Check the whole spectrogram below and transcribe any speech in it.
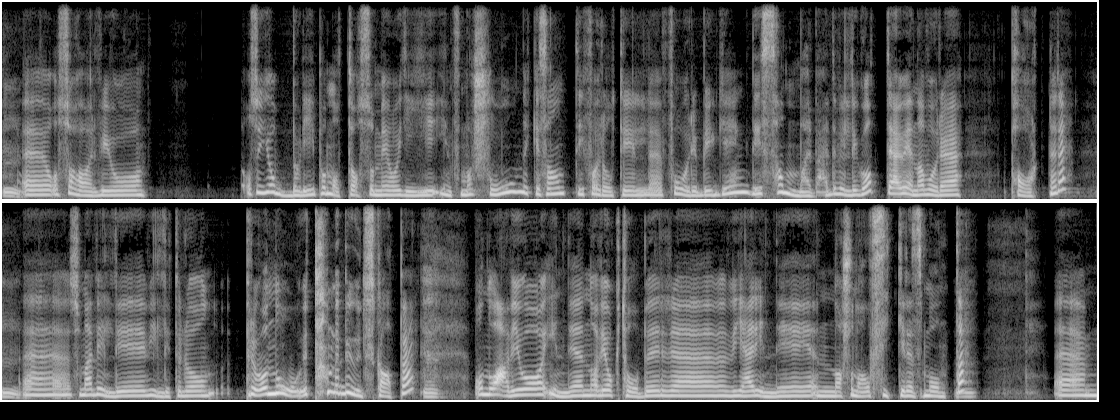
Mm. Eh, og så har vi jo og så jobber de på en måte også med å gi informasjon ikke sant, i forhold til forebygging. De samarbeider veldig godt. Det er jo en av våre partnere. Mm. som er veldig villig til å prøve å nå ut med budskapet. Mm. Og nå er vi jo inne nå er vi i oktober, eh, vi er inne i en nasjonal sikkerhetsmåned. Mm.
